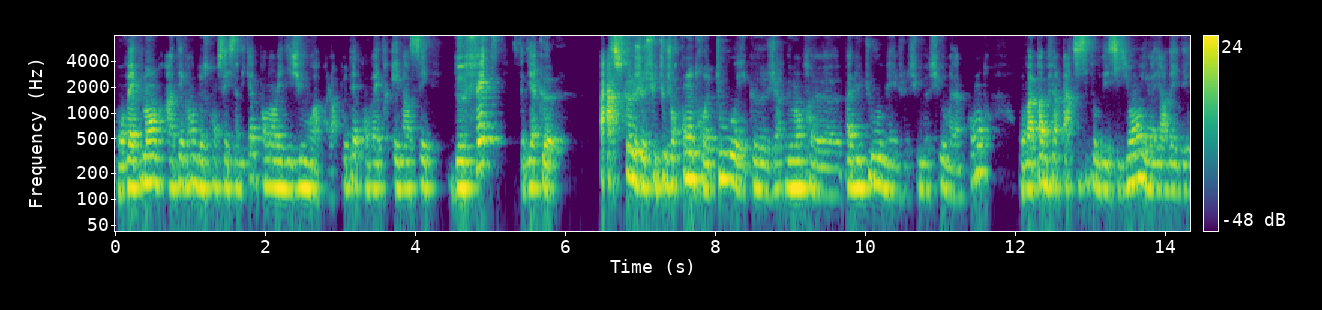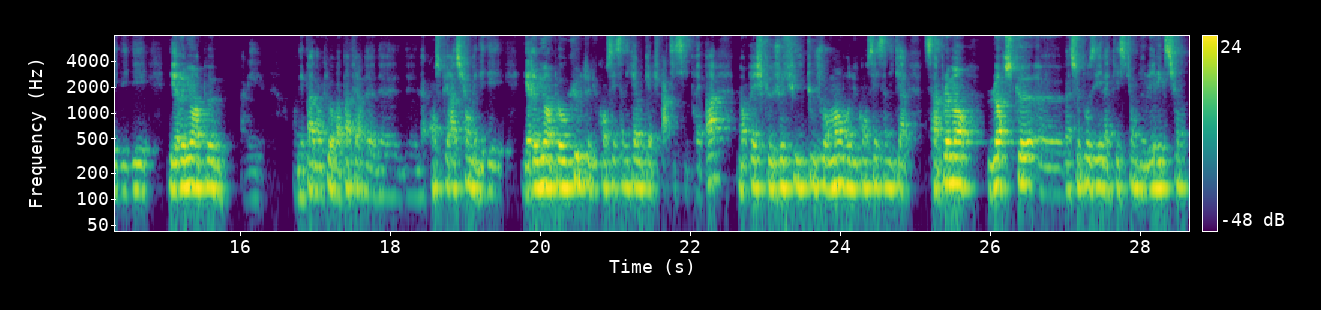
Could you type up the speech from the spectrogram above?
on va être membre intégrant de ce conseil syndical pendant les 18 mois. Alors peut-être qu'on va être évincé de fait, c'est-à-dire que parce que je suis toujours contre tout et que j'argumente euh, pas du tout, mais je suis monsieur ou madame contre, on va pas me faire participer aux décisions. Il va y avoir des, des, des, des réunions un peu, allez, on n'est pas non plus, on va pas faire de, de, la conspiration, mais des, réunions un peu occultes du conseil syndical auxquelles je participerai pas. N'empêche que je suis toujours membre du conseil syndical. Simplement, lorsque euh, va se poser la question de l'élection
